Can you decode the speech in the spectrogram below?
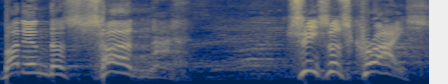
but in the Son, Jesus Christ.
